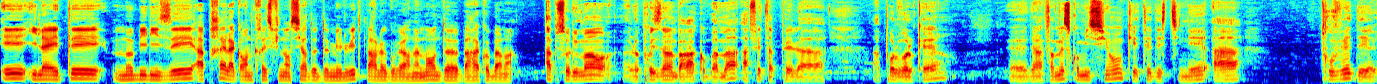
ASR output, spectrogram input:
et il a été mobilisé après la grande crise financière de 2008 par le gouvernement de Barack Obama. Absolument, le président Barack Obama a fait appel à, à Paul Volcker dans la fameuse commission qui était destinée à trouver des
